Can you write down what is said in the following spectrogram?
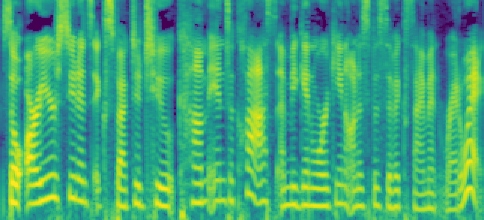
So, are your students expected to come into class and begin working on a specific assignment right away?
